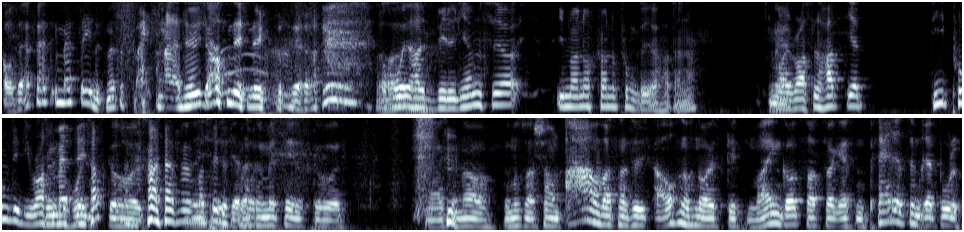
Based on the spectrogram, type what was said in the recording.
Außer er fährt im Mercedes, ne? Das weiß man natürlich auch nicht nächstes Jahr. Obwohl halt Williams ja immer noch keine Punkte ja hatte, ne? Weil Russell hat ja die Punkte, die für Russell geholt Mercedes hat, geholt. hat er für Mercedes ja, dafür geholt. Mercedes geholt. Ja, genau. Da muss man schauen. Ah, was natürlich auch noch Neues gibt. Mein Gott, fast vergessen. Paris im Red Bull.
